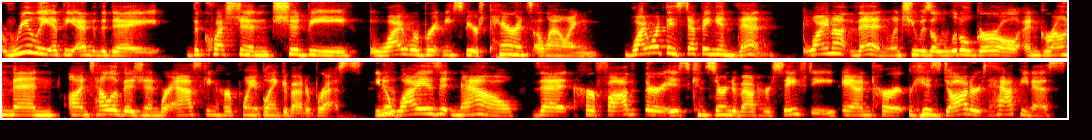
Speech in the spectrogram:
Really, at the end of the day, the question should be why were Britney Spears' parents allowing, why weren't they stepping in then? Why not then when she was a little girl and grown men on television were asking her point blank about her breasts? You know, Yeah. why is it now that her father is concerned about her safety and her his daughter's happiness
